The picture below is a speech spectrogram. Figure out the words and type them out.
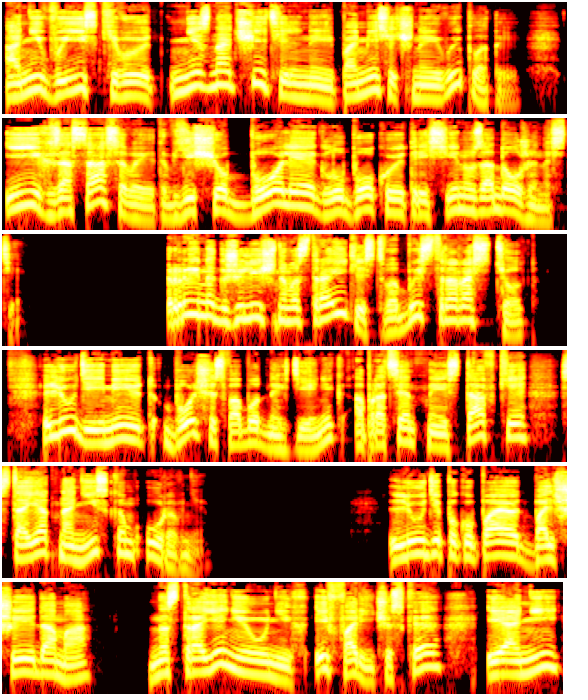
они выискивают незначительные помесячные выплаты и их засасывает в еще более глубокую трясину задолженности. Рынок жилищного строительства быстро растет. Люди имеют больше свободных денег, а процентные ставки стоят на низком уровне. Люди покупают большие дома, Настроение у них эйфорическое, и они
